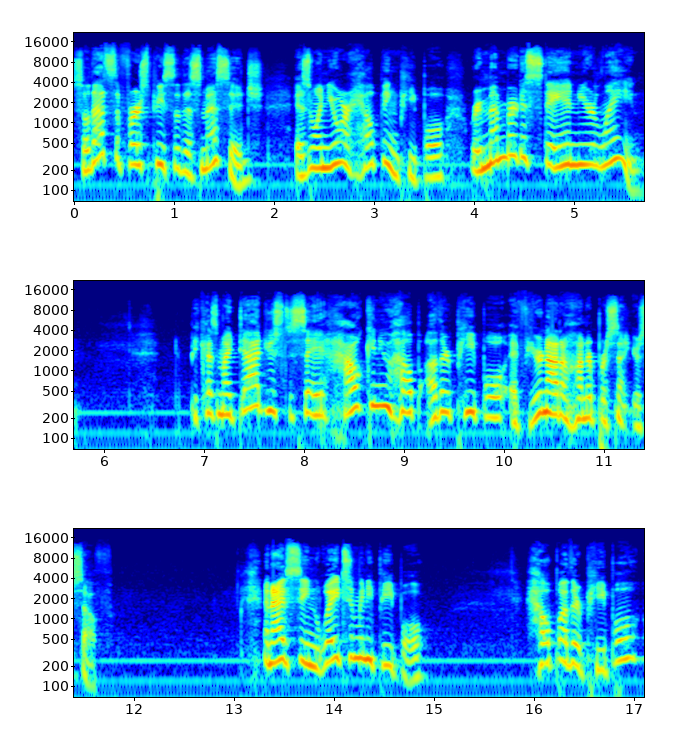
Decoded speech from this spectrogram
So that's the first piece of this message is when you are helping people, remember to stay in your lane. Because my dad used to say, How can you help other people if you're not 100% yourself? And I've seen way too many people help other people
